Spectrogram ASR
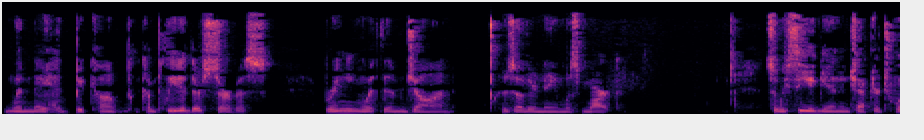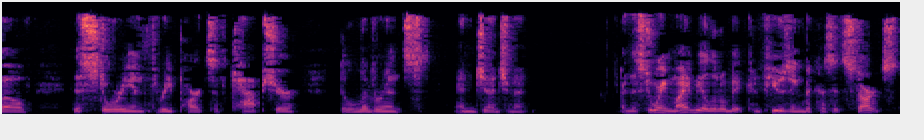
when they had become completed their service, bringing with them John, whose other name was Mark. So we see again in chapter 12 this story in three parts of capture, deliverance, and judgment. And the story might be a little bit confusing because it starts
